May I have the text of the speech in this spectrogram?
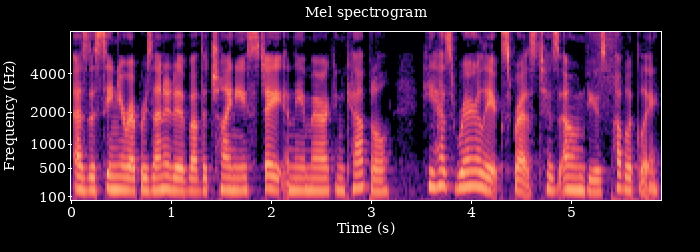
As the senior representative of the Chinese state in the American capital, he has rarely expressed his own views publicly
